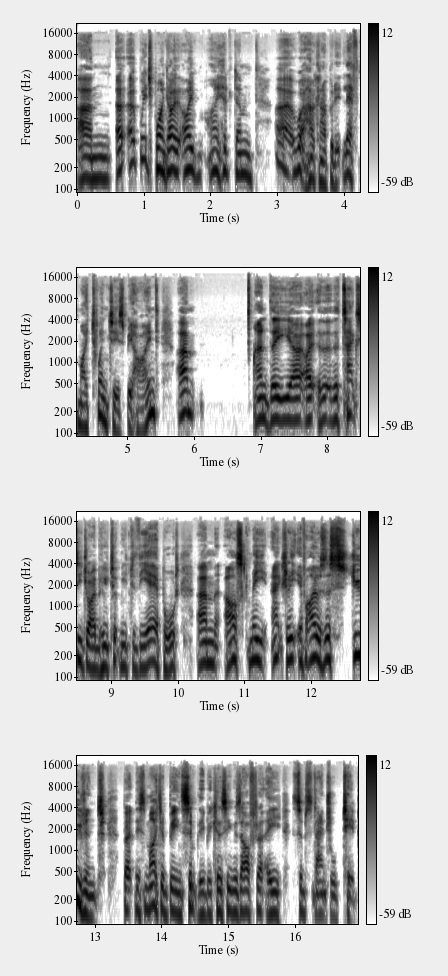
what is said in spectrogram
um, at, at, which point I, I, I had, um, uh, well, how can I put it, left my 20s behind. And the, uh, I, the taxi driver who took me to the airport um, asked me actually if I was a student, but this might have been simply because he was after a substantial tip,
